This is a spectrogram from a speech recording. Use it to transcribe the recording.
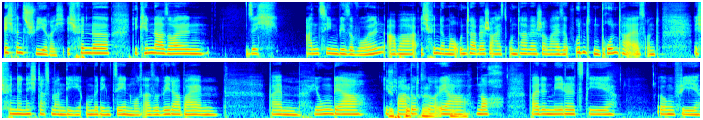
Ich finde es schwierig. Ich finde, die Kinder sollen sich anziehen, wie sie wollen. Aber ich finde mal, Unterwäsche heißt Unterwäsche, weil sie unten drunter ist. Und ich finde nicht, dass man die unbedingt sehen muss. Also weder beim, beim Jungen, der die ich Sparbüchse, ja, ja, noch bei den Mädels, die irgendwie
